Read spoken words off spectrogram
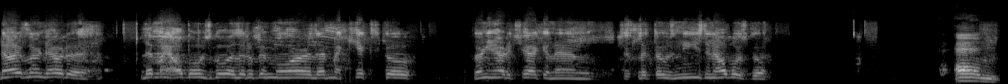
Now I've learned how to let my elbows go a little bit more, let my kicks go, learning how to check, and then just let those knees and elbows go. And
